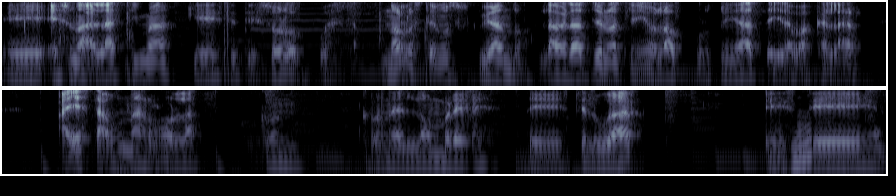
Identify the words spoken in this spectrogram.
Eh, es una lástima que este tesoro, pues, no lo estemos cuidando. La verdad, yo no he tenido la oportunidad de ir a Bacalar. Hay hasta una rola con, el nombre de este lugar. Este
